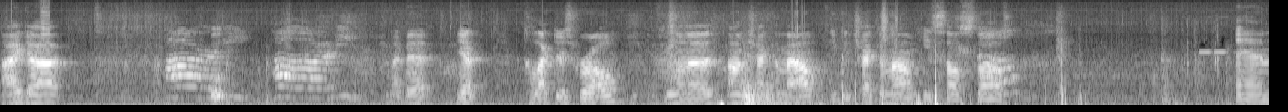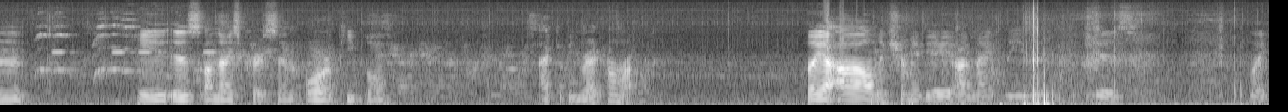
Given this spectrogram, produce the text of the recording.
I got. Party, party. My bad. Yep. Collector's Row. If you wanna um, check him out, you can check him out. He sells stuff, and he is a nice person or people. I could be right or wrong. But yeah, I'll make sure maybe I might leave his like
